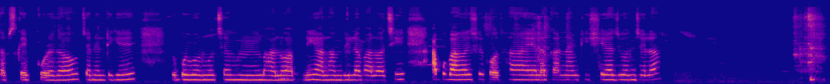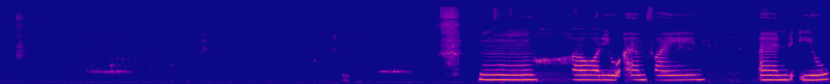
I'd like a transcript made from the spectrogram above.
সাবস্ক্রাইব করে দাও চ্যানেলটিকে। উপর বোন বলছে, হুম, ভালো আপনি, আলহামদুলিল্লাহ ভালো আছি। আপু, বাংলাদেশের কোথায়? এলাকার নাম কি? সিরাজগঞ্জ জেলা। Hmm, how are you? I am fine. And you?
